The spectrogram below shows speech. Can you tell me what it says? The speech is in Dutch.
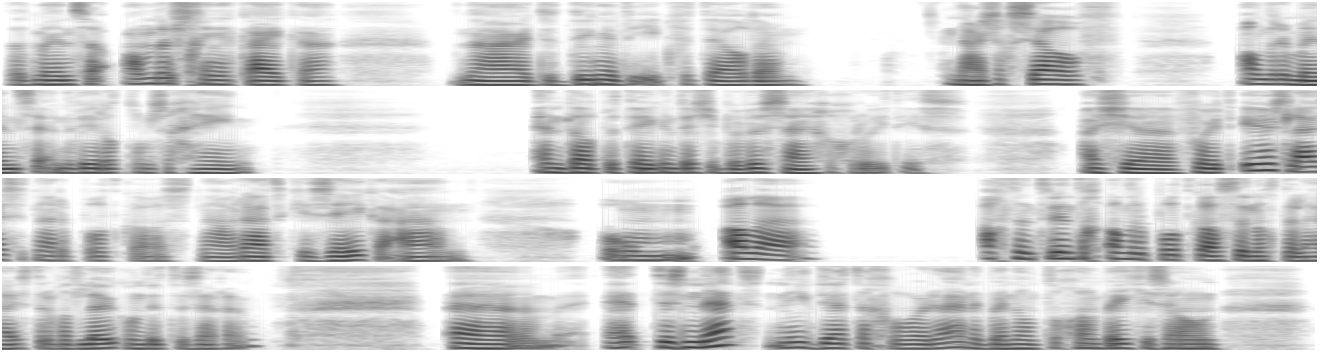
Dat mensen anders gingen kijken naar de dingen die ik vertelde. Naar zichzelf, andere mensen en de wereld om zich heen. En dat betekent dat je bewustzijn gegroeid is. Als je voor het eerst luistert naar de podcast, nou raad ik je zeker aan om alle 28 andere podcasten nog te luisteren. Wat leuk om dit te zeggen. Ehm, het is net niet 30 geworden en ik ben dan toch wel een beetje zo'n,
